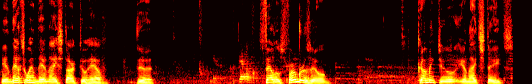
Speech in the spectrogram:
And that's when then I start to have the fellows from Brazil coming to United States,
